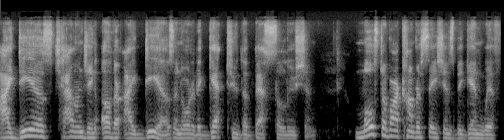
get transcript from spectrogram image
ideas challenging other ideas in order to get to the best solution. Most of our conversations begin with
